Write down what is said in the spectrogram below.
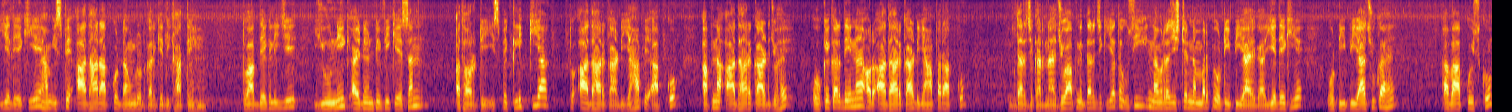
ये देखिए, हम इस पर आधार आपको डाउनलोड करके दिखाते हैं। तो आप देख लीजिए यूनिक आइडेंटिफिकेशन अथॉरिटी इस पर क्लिक किया तो आधार कार्ड यहाँ पे आपको अपना आधार कार्ड जो है ओके कर देना है और आधार कार्ड यहाँ पर आपको दर्ज करना है। जो आपने दर्ज किया था, उसी नंबर रजिस्टर्ड नंबर पे ओटीपी आएगा। ये देखिए ओटीपी आ चुका है। अब आपको इसको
